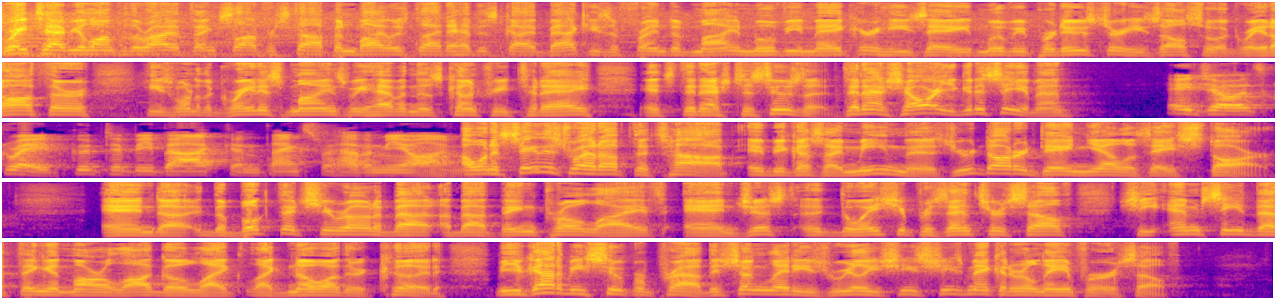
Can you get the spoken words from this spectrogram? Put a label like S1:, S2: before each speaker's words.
S1: Great to have you along for the ride. Thanks a lot for stopping by. Always glad to have this guy back. He's a friend of mine, movie maker. He's a movie producer. He's also a great author. He's one of the greatest minds we have in this country today. It's Dinesh D'Souza. Dinesh, how are you? Good to see you, man.
S2: Hey, Joe, it's great. Good to be back, and thanks for having me on.
S1: I want to say this right off the top eh, because I mean this. Your daughter Danielle is a star. And uh, the book that she wrote about about being pro life and just uh, the way she presents herself, she emceed that thing at Mar-a-Lago like like no other could. I mean, you got to be super proud. This young lady is really she's she's making a real name for herself.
